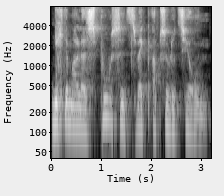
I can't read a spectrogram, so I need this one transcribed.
Nicht einmal als Buße Zweck Absolution.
